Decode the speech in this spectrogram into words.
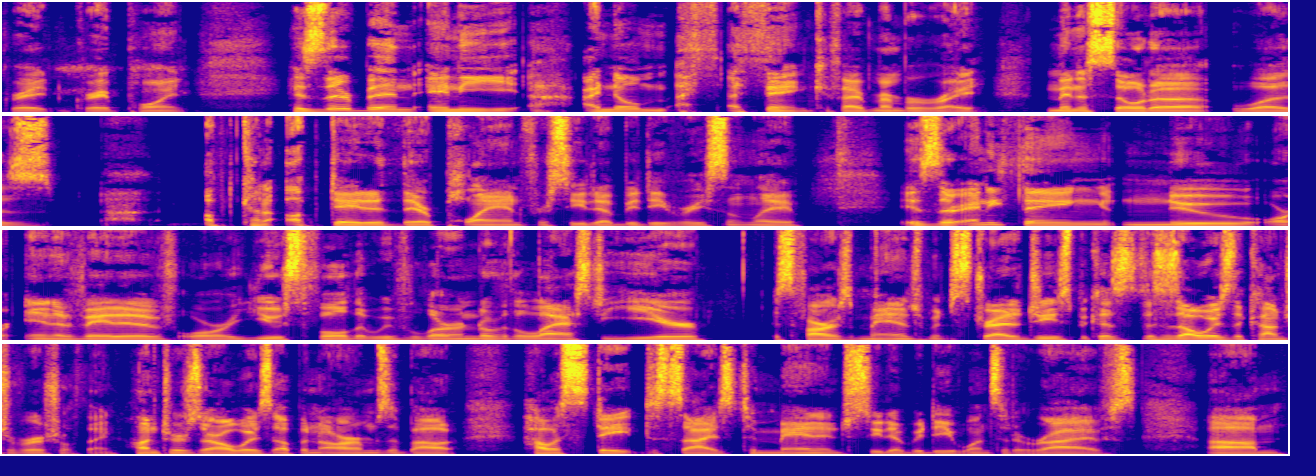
great, great point. Has there been any? I know, I think, if I remember right, Minnesota was uh, up, kind of updated their plan for CWD recently. Is there anything new or innovative or useful that we've learned over the last year as far as management strategies? Because this is always the controversial thing. Hunters are always up in arms about how a state decides to manage CWD once it arrives. Um,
